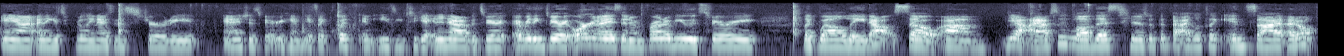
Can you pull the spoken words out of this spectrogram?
And I think it's really nice and sturdy. And it's just very handy. It's like quick and easy to get in and out of. It's very, everything's very organized and in front of you. It's very like well laid out. So um, yeah, I absolutely love this. Here's what the bag looks like inside. I don't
